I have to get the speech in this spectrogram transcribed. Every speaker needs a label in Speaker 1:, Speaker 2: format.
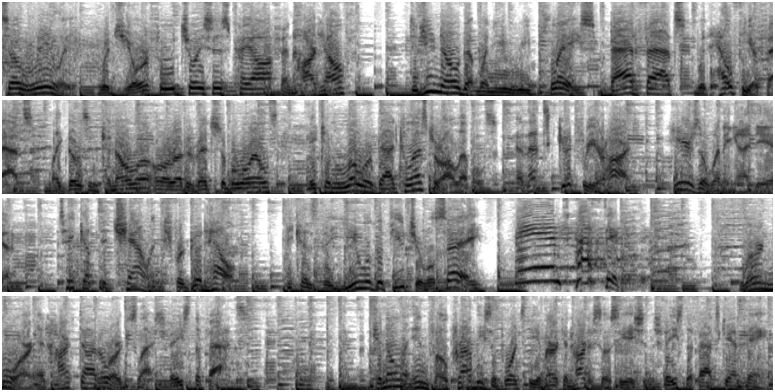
Speaker 1: So really, would your food choices pay off in heart health? Did you know that when you replace bad fats with healthier fats, like those in canola or other vegetable oils, it can lower bad cholesterol levels, and that's good for your heart. Here's a winning idea. Take up the challenge for good health, because the you of the future will say,
Speaker 2: Fantastic!
Speaker 1: Learn more at heart.org slash face the fats. Canola Info proudly supports the American Heart Association's Face the Fats campaign.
